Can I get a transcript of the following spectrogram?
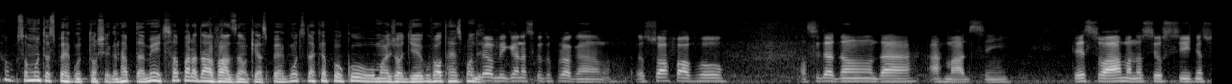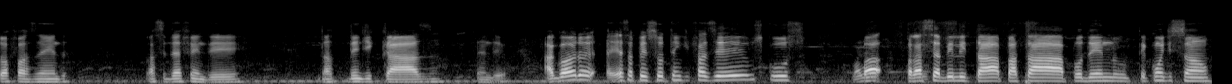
São, são, muitas perguntas que estão chegando rapidamente. Só para dar vazão aqui às perguntas, daqui a pouco o Major Diego volta a responder. Meu Miguel, na escuta do programa. Eu sou a favor ao cidadão andar armado, sim. Ter sua arma no seu sítio, na sua fazenda, para se defender, dentro de casa, entendeu? Agora, essa pessoa tem que fazer os cursos para se habilitar, para estar tá podendo ter condição.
